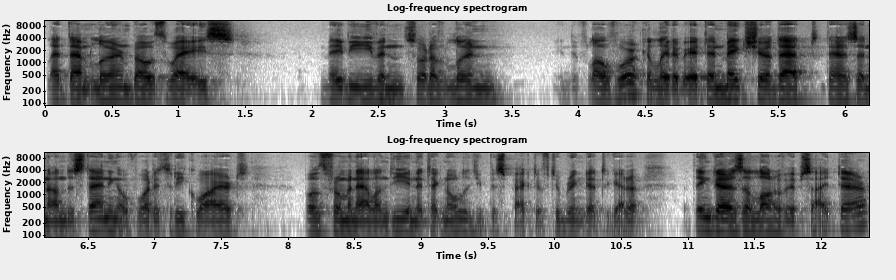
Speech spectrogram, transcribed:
let them learn both ways, maybe even sort of learn in the flow of work a little bit, and make sure that there's an understanding of what is required, both from an L and D and a technology perspective, to bring that together. I think there's a lot of upside there.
